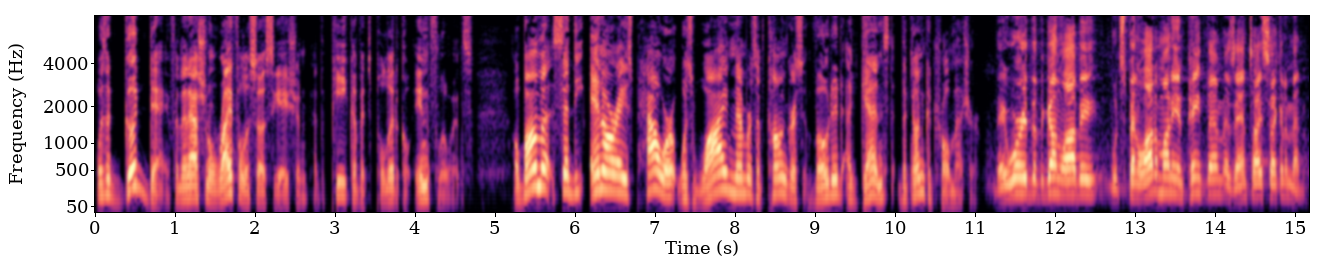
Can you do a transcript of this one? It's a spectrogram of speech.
was a good day for the National Rifle Association at the peak of its political influence. Obama said the NRA's power was why members of Congress voted against the gun control measure. They worried that the gun lobby would spend a lot of money and paint them as anti Second Amendment.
